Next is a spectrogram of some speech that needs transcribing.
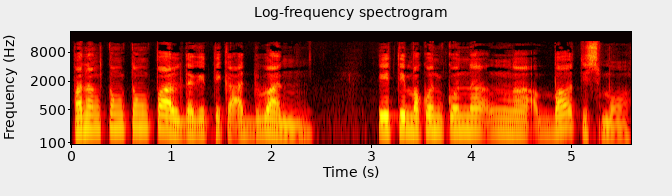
panangtungtungpal dagiti kaadwan iti makunkun na nga bautismo.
